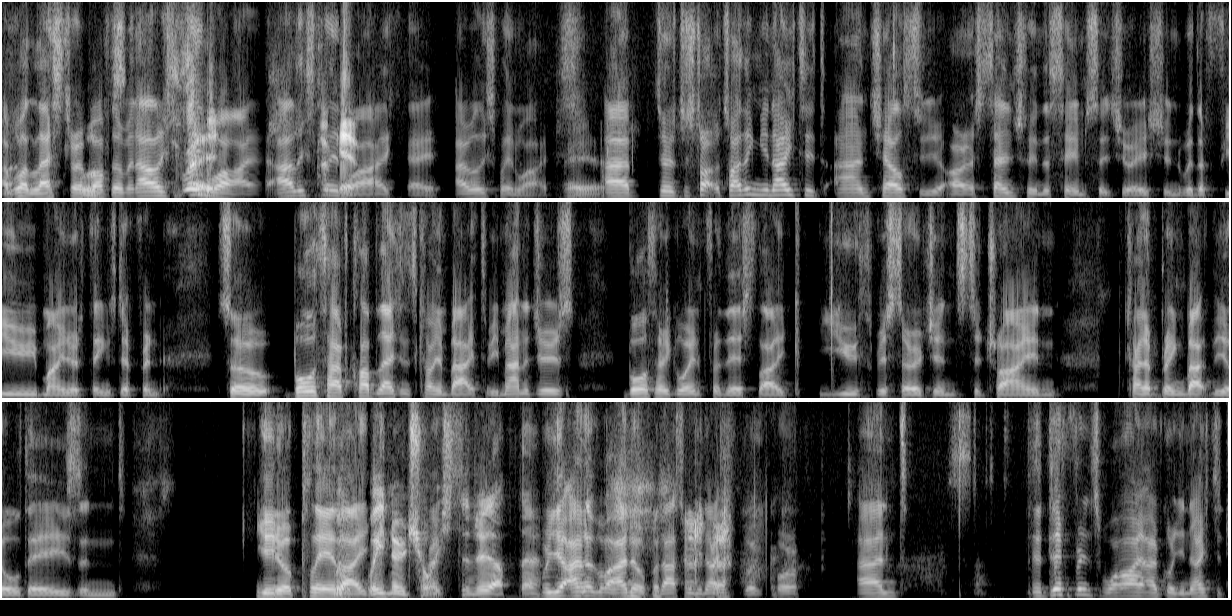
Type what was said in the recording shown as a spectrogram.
I've got Leicester above them, and I'll explain Right. why. I'll explain Okay. why. Okay, I will explain why. Yeah. Um, so to start, so I think United and Chelsea are essentially in the same situation with a few minor things different. So both have club legends coming back to be managers. Both are going for this like youth resurgence to try and kind of bring back the old days and you know play like we no choice to do that there. well, yeah, I know, I know, but that's what United are going for. And the difference why I've got United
